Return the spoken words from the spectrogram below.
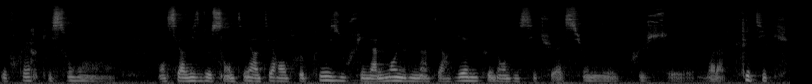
confrères qui sont en, service de santé interentreprise, où finalement ils n'interviennent que dans des situations euh, plus voilà, critiques.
